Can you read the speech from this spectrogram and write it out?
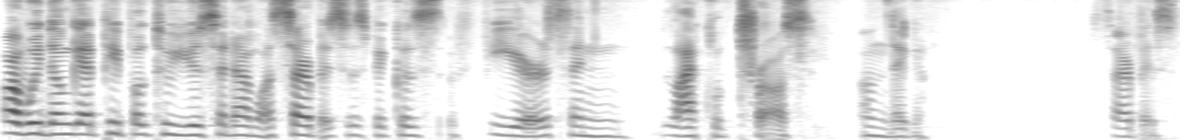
why we don't get people to use it our services because of fears and lack of trust on the service.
